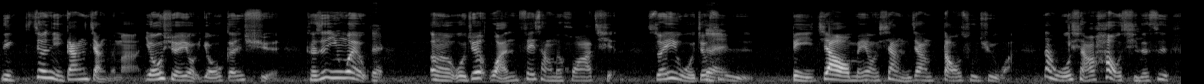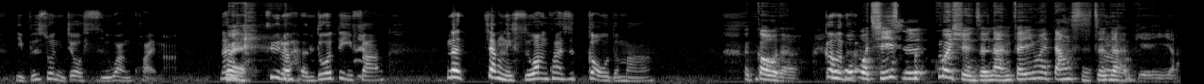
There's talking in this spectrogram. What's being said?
你就是你刚刚讲的嘛，游学有游跟学，可是因为对呃，我觉得玩非常的花钱，所以我就是比较没有像你这样到处去玩。那我想要好奇的是，你不是说你就有十万块吗？那你去了很多地方，那这样你十万块是够的吗？呃够的，够的我，我其实会选择南非，因为当时真的很便宜啊。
